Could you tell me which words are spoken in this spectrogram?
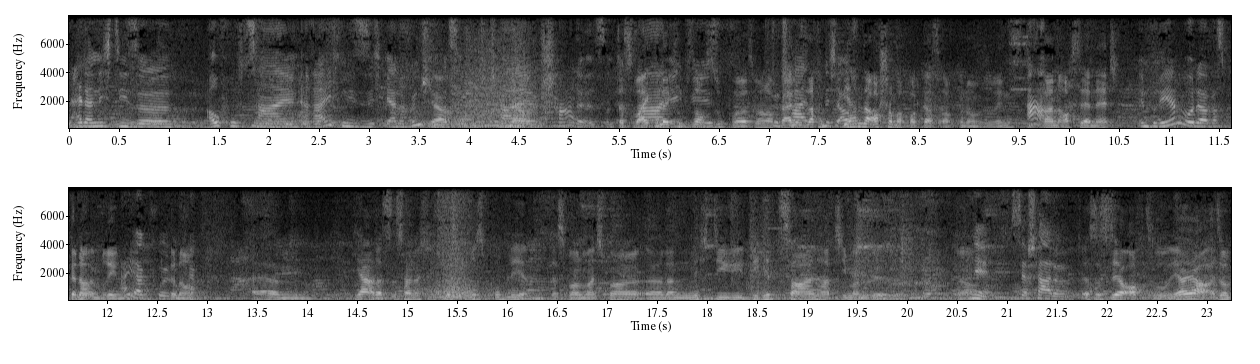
leider nicht diese Aufrufzahlen erreichen, die sie sich gerne wünschen, ja. was irgendwie total ja. schade ist. Und das, Y-Kollektiv ist auch super. Das waren auch geile Sachen. Wir haben da auch schon mal Podcasts aufgenommen übrigens. Die ah. waren auch sehr nett. In Bremen oder was? Genau, in Bremen. Ah ja, cool. Genau. Okay. Ähm, ja, das ist halt natürlich das große Problem, dass man manchmal äh, dann nicht die, die Hitzahlen hat, die man will. Ja. Nee, ist ja schade. Das ist sehr oft so. Ja, ja, also,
